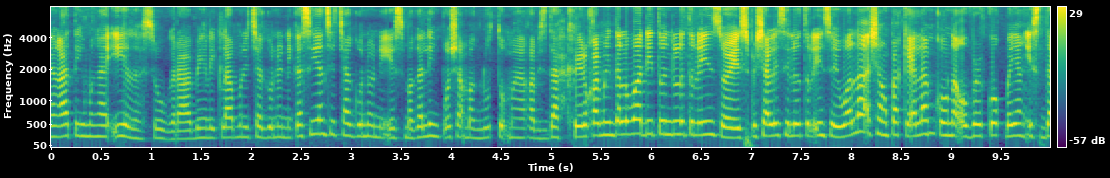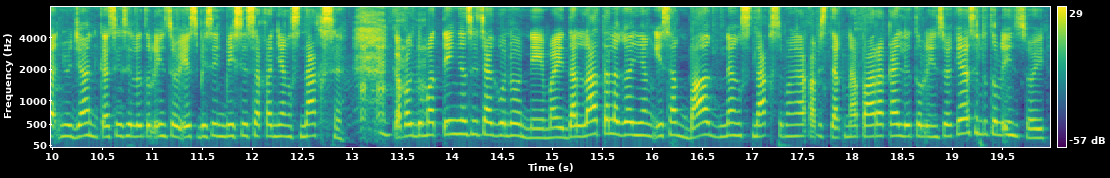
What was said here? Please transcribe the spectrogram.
ng ating mga il. So grabing reklamo ni Tiago eh. Kasi yan si Tiago eh, is magaling po siya magluto mga kapsdak. Pero kaming dalawa dito ni Lutol Insoy, especially si Lutol Insoy, wala siyang pakialam kung na-overcook ba yung isda nyo dyan. Kasi si Lutol Insoy is busy-busy sa kanyang snacks. Kapag dumating yan si Tiago eh, may dala talaga niyang isang bag ng snacks mga kapsdak na para kay Little Insoy. Kaya si Little Insoy,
